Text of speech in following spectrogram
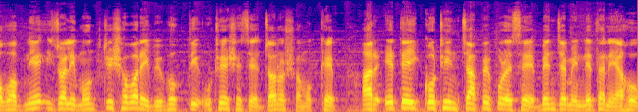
অভাব নিয়ে ইসরায়েলি মন্ত্রিসভার এই বিভক্তি উঠে এসেছে জনসমক্ষে। আর এতেই কঠিন চাপে পড়েছে বেঞ্জামিন নেতানিয়াহু।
